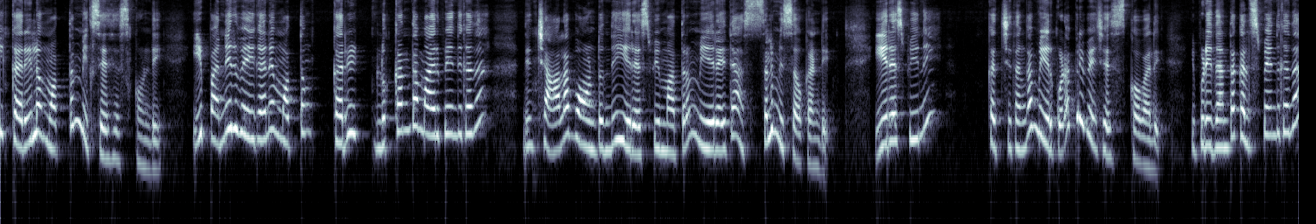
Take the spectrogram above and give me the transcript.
ఈ కర్రీలో మొత్తం మిక్స్ చేసేసుకోండి. ఈ పన్నీర్ వేయగానే మొత్తం కర్రీ లుక్ అంతా మారిపోయింది కదా? దీని చాలా బాగుంటుంది. ఈ రెసిపీ మాత్రం మీరైతే అస్సలు మిస్ అవ్వకండి. ఈ రెసిపీని ఖచ్చితంగా మీరు కూడా ప్రిపేర్ చేసుకోవాలి. ఇప్పుడు ఇదంతా కలిసిపోయింది కదా?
